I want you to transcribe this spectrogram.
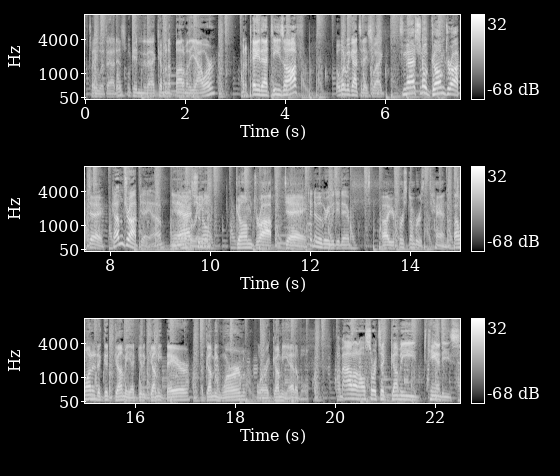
I'll tell you what that is. We'll get into that coming up bottom of the hour. I'm going to pay that tease off. But what do we got today, Swag? It's National Gumdrop Day. Gumdrop Day, huh? Yeah, National Gumdrop Day. Tend to agree with you there. Uh, your first number is 10. If I wanted a good gummy, I'd get a gummy bear, a gummy worm, or a gummy edible. I'm out on all sorts of gummy candies.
